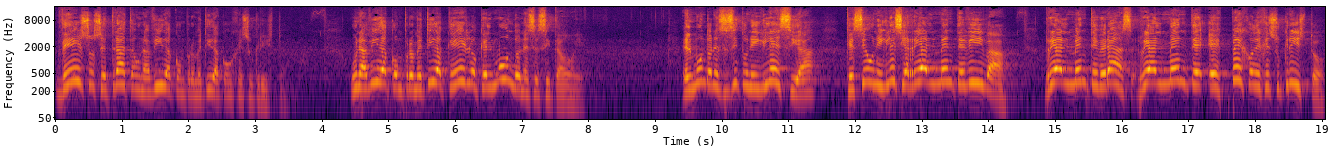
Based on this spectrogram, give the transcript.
De eso se trata una vida comprometida con Jesucristo. Una vida comprometida que es lo que el mundo necesita hoy. El mundo necesita una iglesia que sea una iglesia realmente viva, realmente veraz, realmente espejo de Jesucristo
